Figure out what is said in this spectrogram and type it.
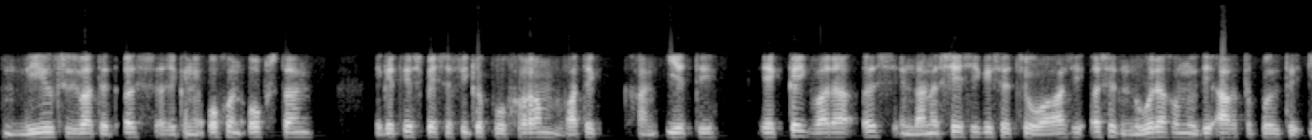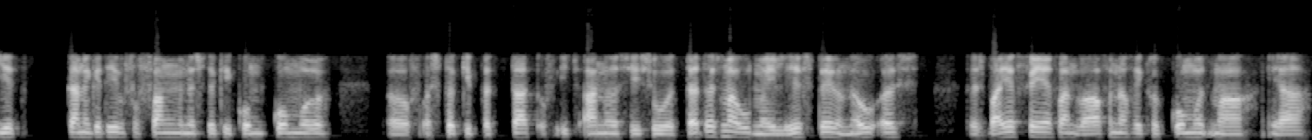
meal soos wat dit is. As ek in die oggend opstaan, ek het 'n spesifieke program wat ek gaan eet. Ek kyk wat daar is en dan assess ek die situasie. Is dit nodig om nou die aardappel te eet? Kan ek dit even vervang met 'n stukkie komkommer of 'n stukkie patat of iets anders hier so? Dit is maar hoe my leefstyl nou is. Dit is baie ver van waarvan ek gekom het, maar ja.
